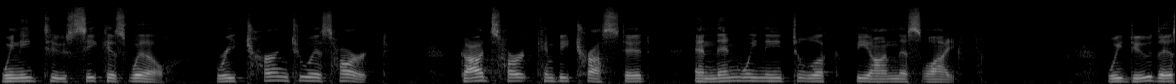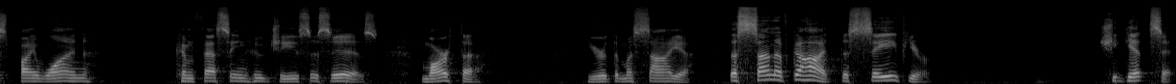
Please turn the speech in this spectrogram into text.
We need to seek his will, return to his heart. God's heart can be trusted, and then we need to look beyond this life. We do this by one, confessing who Jesus is. Martha, you're the Messiah, the Son of God, the Savior. She gets it,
